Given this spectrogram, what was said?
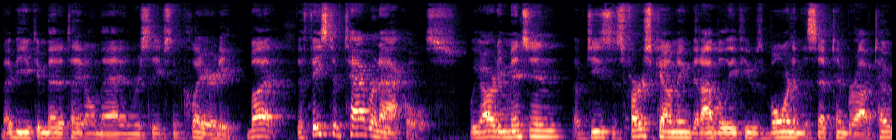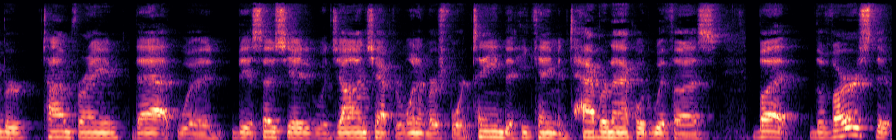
Maybe you can meditate on that and receive some clarity. But the Feast of Tabernacles, we already mentioned of Jesus' first coming that I believe he was born in the September October time frame that would be associated with John chapter 1 and verse 14 that he came and tabernacled with us but the verse that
